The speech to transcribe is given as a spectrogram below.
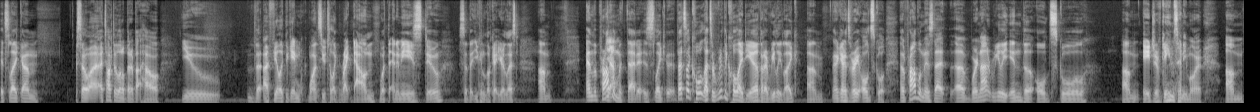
It's like um, so I, I talked a little bit about how you the I feel like the game wants you to like write down what the enemies do so that you can look at your list. Um, and the problem Yeah. with that is like uh, that's a cool that's a really cool idea that I really like. Um, and again, it's very old school. And the problem is that uh, we're not really in the old school um, age of games anymore. Um,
